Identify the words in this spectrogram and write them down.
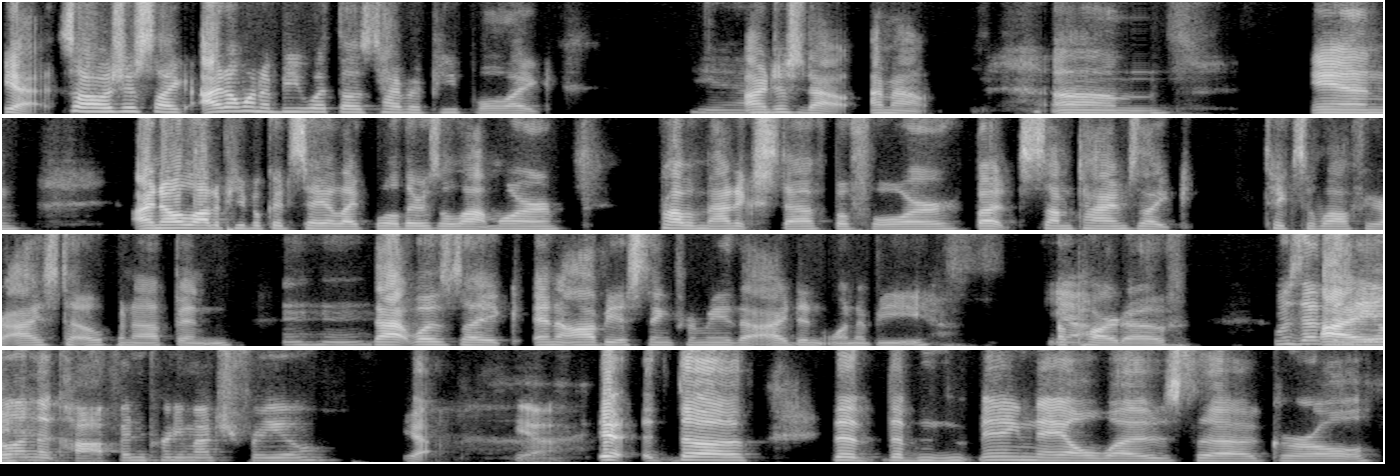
yeah so i was just like i don't want to be with those type of people like Yeah. i'm just out i'm out um and i know a lot of people could say like well there's a lot more problematic stuff before but sometimes like takes a while for your eyes to open up and Mhm. that was like an obvious thing for me that i didn't want to be Yeah. a part of Was that the I- nail in the coffin pretty much for you? Yeah. Yeah. it, the the the main nail was the girl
